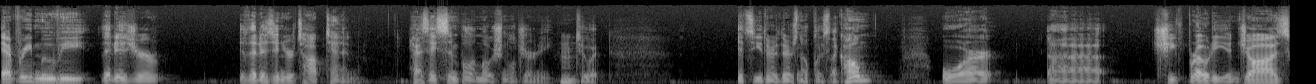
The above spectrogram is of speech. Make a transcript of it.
Every movie that is your that is in your top 10 has a simple emotional journey to it. It's either there's no place like home or uh, Chief Brody in Jaws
